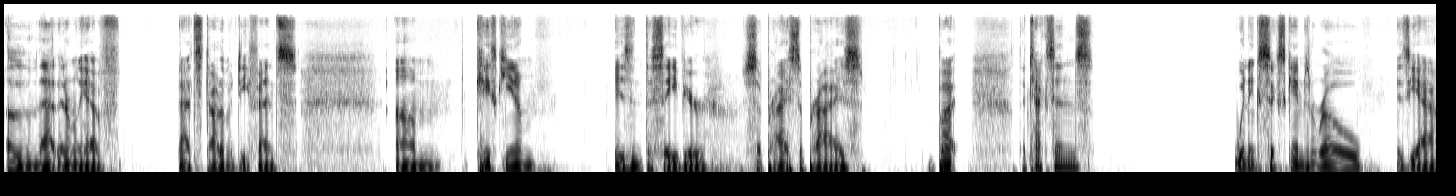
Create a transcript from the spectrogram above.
other than that, they don't really have that stout of a defense. Um, Case Keenum isn't the savior. Surprise, surprise. But the Texans winning six games in a row is, yeah,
